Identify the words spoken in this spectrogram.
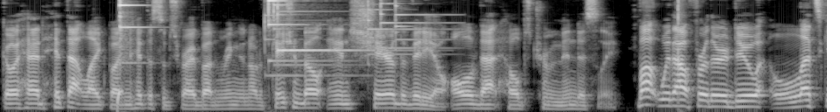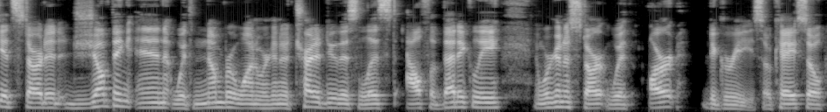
go ahead, hit that like button, hit the subscribe button, ring the notification bell, and share the video. All of that helps tremendously. But without further ado, let's get started jumping in with number one. We're gonna try to do this list alphabetically, and we're gonna start with art degrees, okay? So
